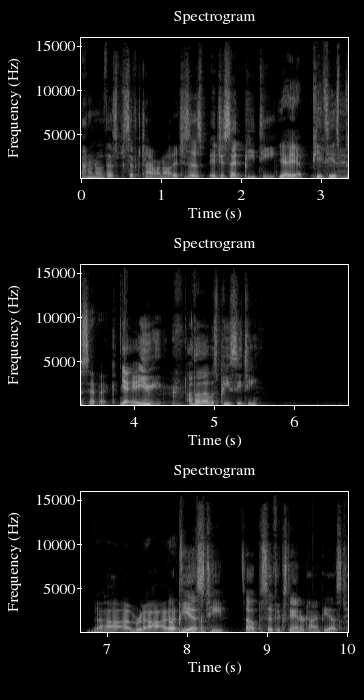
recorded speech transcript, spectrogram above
I don't know if that's Pacific time or not. It just says it just said PT. Yeah, yeah. PT is Pacific. Yeah, yeah. You, I thought that was PCT Uh, blah, or PST, uh, Pacific Standard Time, PST.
